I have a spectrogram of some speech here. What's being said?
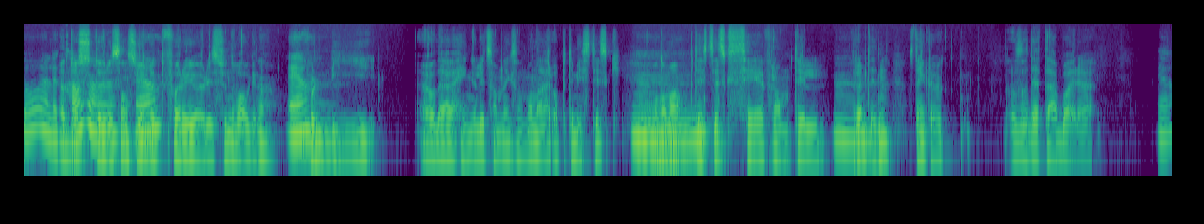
òg, eller Ja, du har større sannsynlighet for å gjøre de sunne valgene. Ja. Fordi, og det henger litt sammen, ikke sant? man er optimistisk. Og når man er optimistisk, ser fram til fremtiden, så tenker du altså dette er bare Ja.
